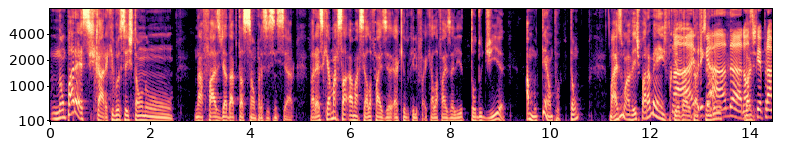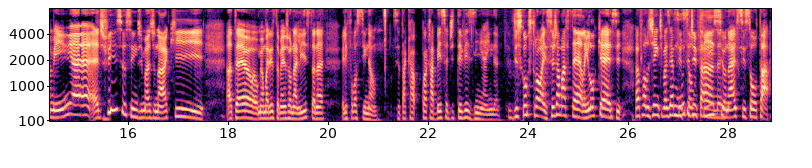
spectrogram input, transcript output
Não parece, cara, que vocês estão na fase de adaptação, pra ser sincero. Parece que a, Marcela faz aquilo que, ele, que ela faz ali todo dia há muito tempo. Então, mais uma vez, parabéns. Porque Ai, vai- tá sendo- obrigada. Nossa, vai- porque pra mim é, é difícil, assim, de imaginar que... Até o meu marido também é jornalista, né? Ele falou assim, não, você tá com a cabeça de TVzinha ainda. Desconstrói, seja Marcela, enlouquece. Aí eu falo, gente, mas é Se muito soltar, difícil, né? de se soltar.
